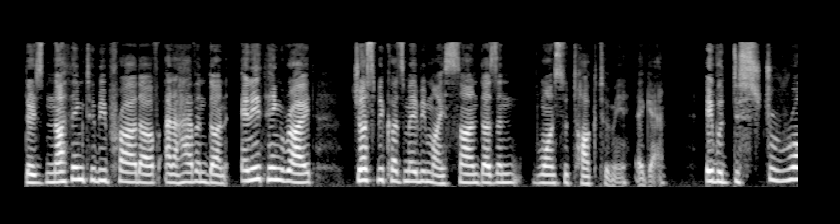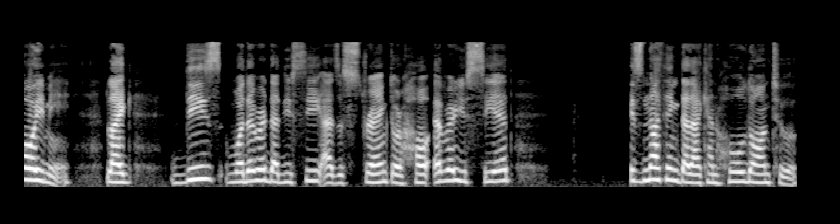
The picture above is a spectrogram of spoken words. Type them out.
there's nothing to be proud of, and I haven't done anything right just because maybe my son doesn't wants to talk to me again. It would destroy me. Like these, whatever that you see as a strength or however you see it, is nothing that I can hold on to.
